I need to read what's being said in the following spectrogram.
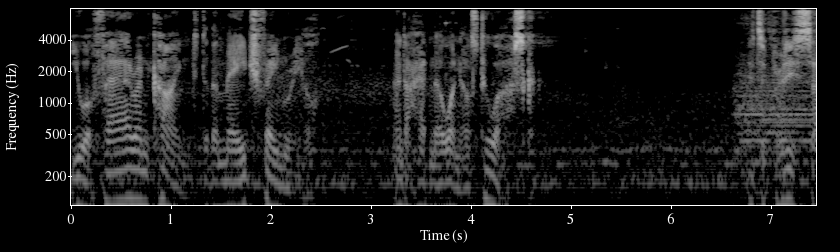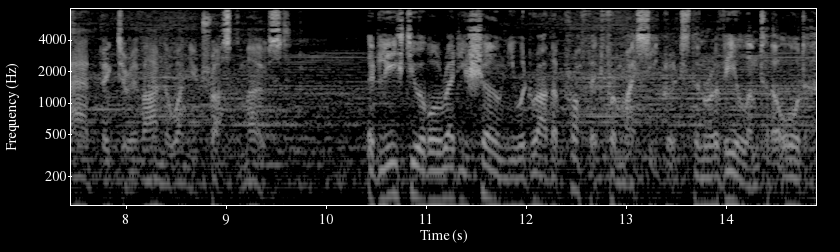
you were fair and kind to the mage Feynriel, and I had no one else to ask. It's a pretty sad picture if I'm the one you trust most. At least you have already shown you would rather profit from my secrets than reveal them to the Order.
